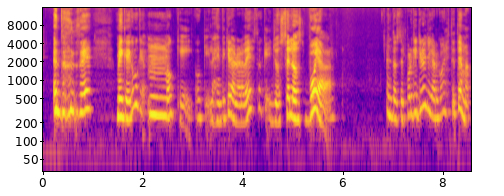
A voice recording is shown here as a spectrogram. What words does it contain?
Entonces me quedé como que, mm, ok, ok, la gente quiere hablar de esto, que yo se los voy a dar. Entonces, ¿por qué quiero llegar con este tema?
